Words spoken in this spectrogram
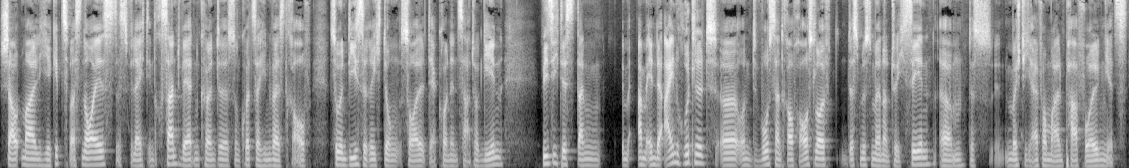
Schaut mal, hier gibt's was Neues, das vielleicht interessant werden könnte, so ein kurzer Hinweis drauf. So in diese Richtung soll der Kondensator gehen. Wie sich das dann im, am Ende einrüttelt äh, und wo es dann drauf rausläuft, das müssen wir natürlich sehen. Ähm, das möchte ich einfach mal ein paar Folgen jetzt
